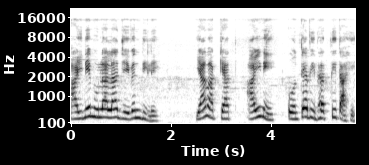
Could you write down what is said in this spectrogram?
आईने मुलाला जेवण दिले. या वाक्यात आईने कोणत्या विभक्तीत आहे?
